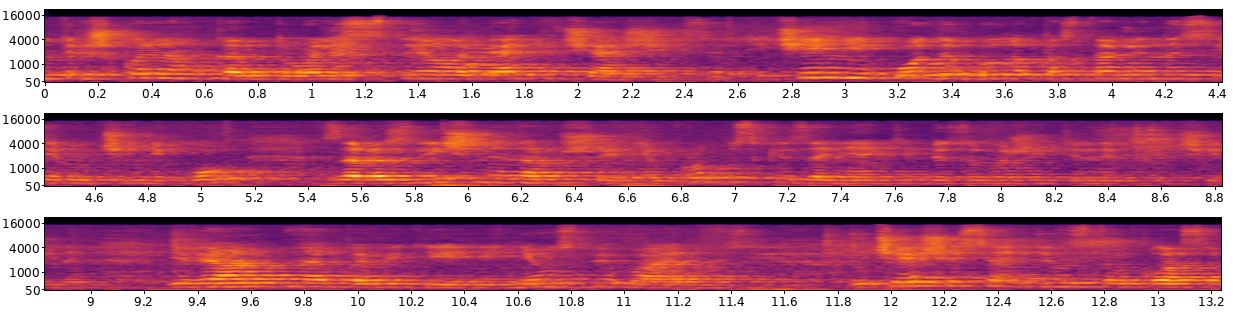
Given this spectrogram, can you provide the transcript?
внутришкольном контроле состояло 5 учащихся. В течение года было поставлено 7 учеников за различные нарушения, пропуски занятий без уважительной причины, девиантное поведение, неуспеваемость. Учащийся 11 класса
